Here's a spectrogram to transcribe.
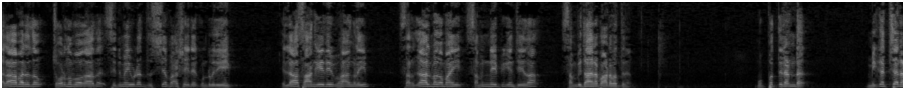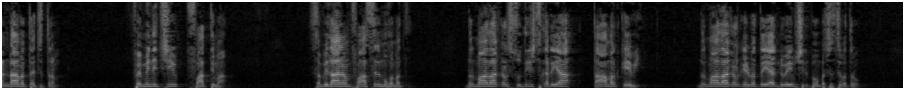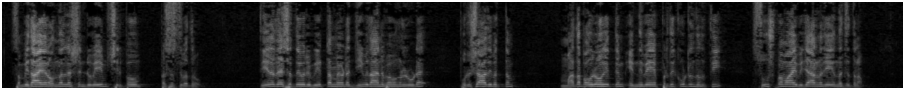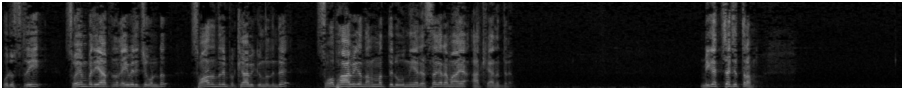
കലാപരത ചോർന്നു പോകാതെ സിനിമയുടെ ദൃശ്യഭാഷയിലേക്ക് കൊണ്ടുവരികയും എല്ലാ സാങ്കേതിക വിഭാഗങ്ങളെയും സർഗാത്മകമായി സമന്വയിപ്പിക്കുകയും ചെയ്ത സംവിധാന പാഠവത്തിന്. മുപ്പത്തിരണ്ട്. മികച്ച രണ്ടാമത്തെ ചിത്രം ഫെമിനിച്ചി ഫാത്തിമ. സംവിധാനം ഫാസിൽ മുഹമ്മദ്. നിർമ്മാതാക്കൾ സുധീഷ് കറിയ താമർ കെ വി. നിർമ്മാതാക്കൾക്ക് എഴുപത്തയ്യായിരം രൂപയും ശില്പവും പ്രശസ്തി പത്രവും സംവിധായകർ ഒന്നര ലക്ഷം രൂപയും ശില്പവും പ്രശസ്തി പത്രവും തീരദേശത്തെ ഒരു വീട്ടമ്മയുടെ ജീവിതാനുഭവങ്ങളിലൂടെ പുരുഷാധിപത്യം മതപൌരോഹിത്യം എന്നിവയെ പ്രതിക്കൂട്ടിൽ നിർത്തി സൂക്ഷ്മമായി വിചാരണ ചെയ്യുന്ന ചിത്രം ഒരു സ്ത്രീ സ്വയം പര്യാപ്തത കൈവരിച്ചുകൊണ്ട് സ്വാതന്ത്ര്യം പ്രഖ്യാപിക്കുന്നതിന്റെ സ്വാഭാവിക നർമ്മത്തിലൂന്നിയ രസകരമായ ആഖ്യാനത്തിന്. മികച്ച ചിത്രം.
